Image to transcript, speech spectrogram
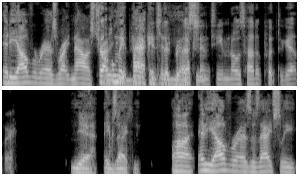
Eddie Alvarez right now is trying to get back into the, the production UFC. team knows how to put together. Yeah, exactly. Uh, Eddie Alvarez is actually,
